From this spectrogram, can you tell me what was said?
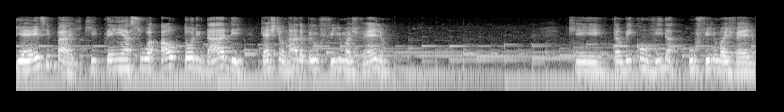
E é esse pai que tem a sua autoridade questionada pelo filho mais velho, que também convida o filho mais velho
